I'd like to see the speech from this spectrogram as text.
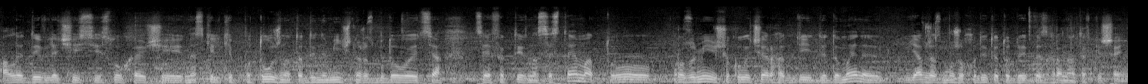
але дивлячись і слухаючи, наскільки потужно та динамічно розбудовується ця ефективна система, то розумію, що коли черга дійде до мене, я вже зможу ходити туди без гранати в кишені.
